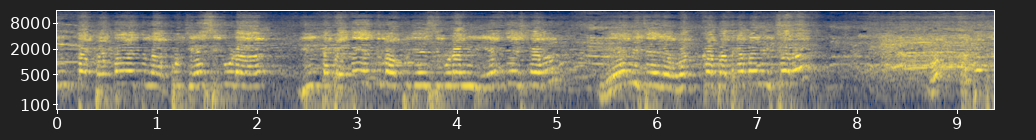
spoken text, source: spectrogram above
ఇంత పెద్ద ఎత్తున అప్పు చేసి కూడా ఇంత పెద్ద ఎత్తున అప్పు చేసి కూడా మీరు ఏం చేసినారు ఏమి చేయలేదు. ఒక్క పథకమైన ఇచ్చారా? ఒక్క పథకం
